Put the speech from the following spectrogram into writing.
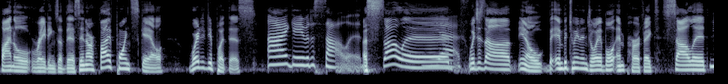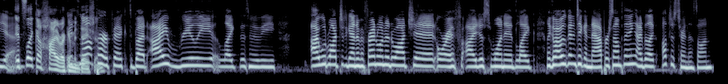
final ratings of this. In our five point scale, where did you put this? I gave it a solid. A solid. Yes. Which is uh, you know, in between enjoyable and perfect. Solid. Yeah. It's like a high it's recommendation. not perfect, but I really like this movie. I would watch it again if a friend wanted to watch it, or if I just wanted like like if I was going to take a nap or something, I'd be like, I'll just turn this on.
